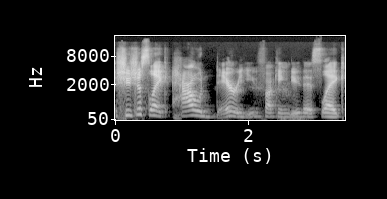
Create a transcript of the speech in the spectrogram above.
she's just like, how dare you fucking do this? Like,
